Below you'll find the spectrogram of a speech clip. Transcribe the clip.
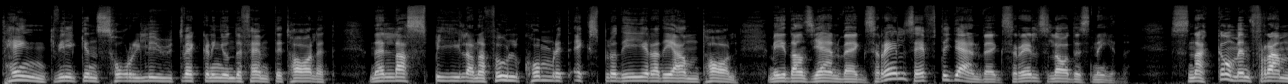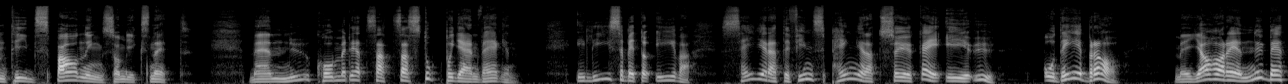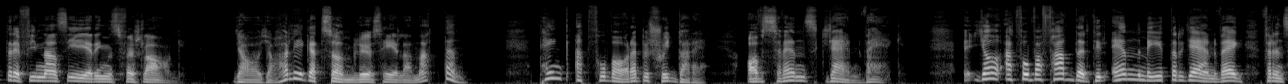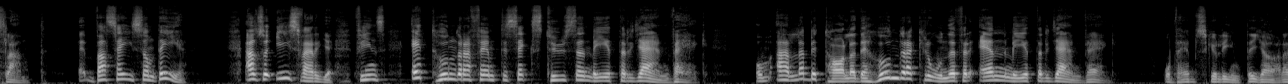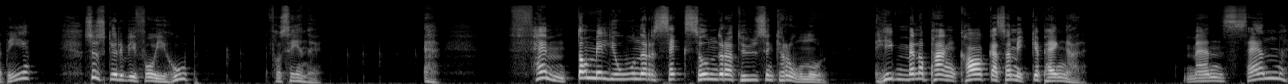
Tänk vilken sorglig utveckling under 50-talet när lastbilarna fullkomligt exploderade i antal medans järnvägsräls efter järnvägsräls lades ned. Snacka om en framtidsspaning som gick snett. Men nu kommer det att satsa stort på järnvägen. Elisabeth och Eva säger att det finns pengar att söka i EU och det är bra. Men jag har ännu bättre finansieringsförslag. Ja, jag har legat sömnlös hela natten. Tänk att få vara beskyddare av svensk järnväg. Ja, att få vara fadder till en meter järnväg för en slant. Vad sägs om det? Alltså i Sverige finns 156 000 meter järnväg. Om alla betalade 100 kronor för en meter järnväg, och vem skulle inte göra det? Så skulle vi få ihop, få se nu, eh, 15 miljoner 600 000 kronor. Himmel och pannkaka så mycket pengar. Men sen...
